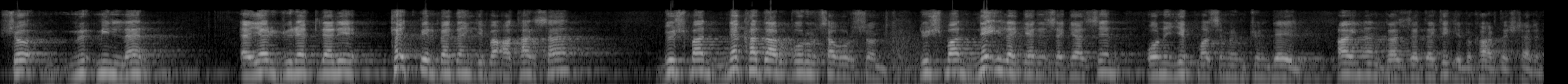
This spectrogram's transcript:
şu müminler eğer yürekleri tek bir beden gibi atarsa düşman ne kadar vurursa vursun, düşman ne ile gelirse gelsin onu yıkması mümkün değil. Aynen Gazze'deki gibi kardeşlerim.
